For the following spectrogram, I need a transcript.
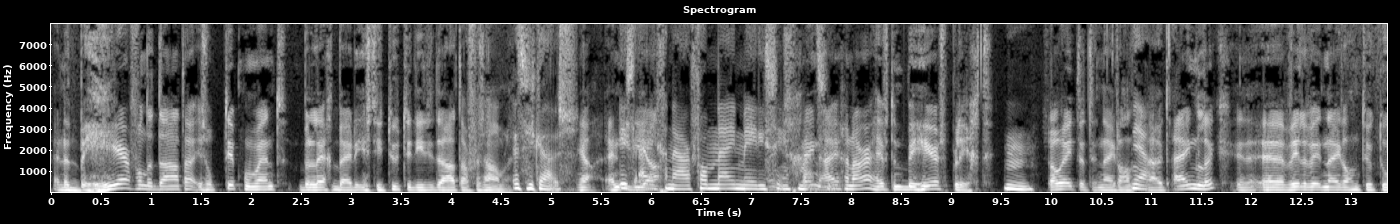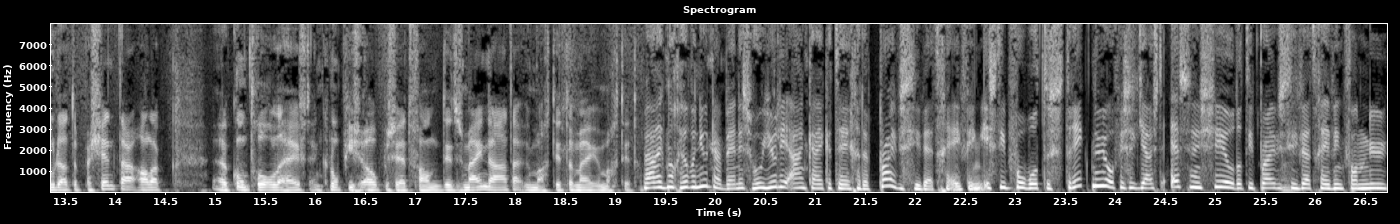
En het beheer van de data is op dit moment belegd bij de instituten die de data verzamelen. Het ziekenhuis ja, en is eigenaar van mijn medische informatie. Geen eigenaar, heeft een beheersplicht. Mm. Zo heet het in Nederland. Ja. uiteindelijk uh, willen we in Nederland natuurlijk toe dat de patiënt daar alle uh, controle heeft en knopjes openzet van dit is mijn data, u mag dit ermee, u mag dit Waar ik nog heel benieuwd naar ben, is hoe jullie aankijken tegen de privacywetgeving. Is die bijvoorbeeld te strikt nu, of is het juist essentieel dat die privacywetgeving van nu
